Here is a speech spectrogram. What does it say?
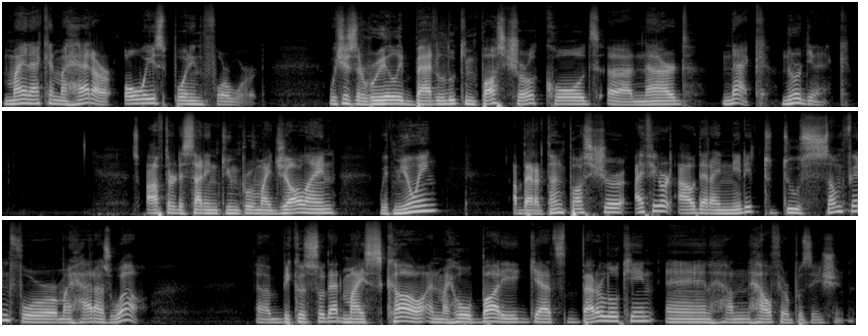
my neck and my head are always pointing forward, which is a really bad looking posture called uh, nerd neck, nerdy neck. So after deciding to improve my jawline with mewing, a better tongue posture, I figured out that I needed to do something for my head as well. Uh, because so that my skull and my whole body gets better looking and in healthier position.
